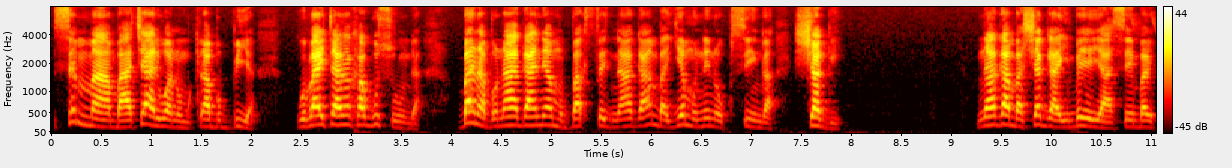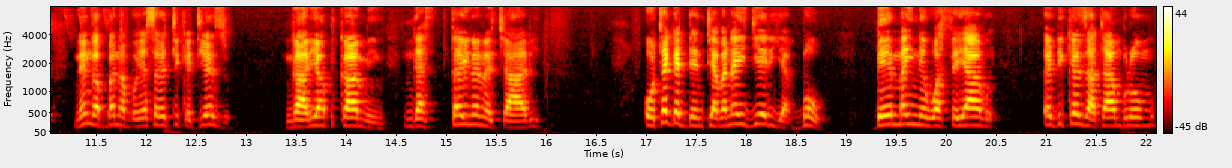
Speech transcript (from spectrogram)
semmamba akyali wano mu club bia gwe bayitanga kagusunda. Banabo n'aganira mu backstage n'agamba ye munene okusinga shagi n'agamba shagi ayimbe ye yasembayo. Naye nga banabo yasaba etiketi ezo ng'ali upcoming nga talina nakyali otegedde nti abanigeria bo bemanyi ne waffe yaabwe. Edikenza atambula omu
